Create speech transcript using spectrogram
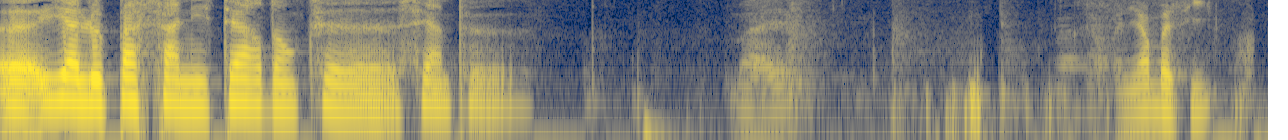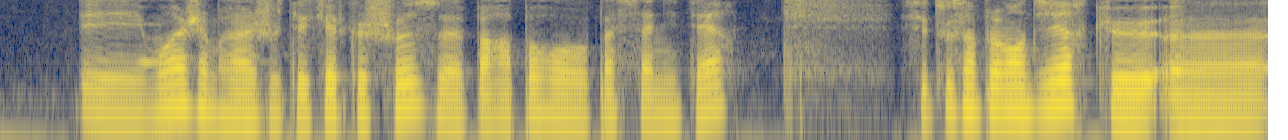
il y a le pass sanitaire, donc c'est un peu. Vas-y. Et moi, j'aimerais ajouter quelque chose par rapport au pass sanitaire. C'est tout simplement dire que euh,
